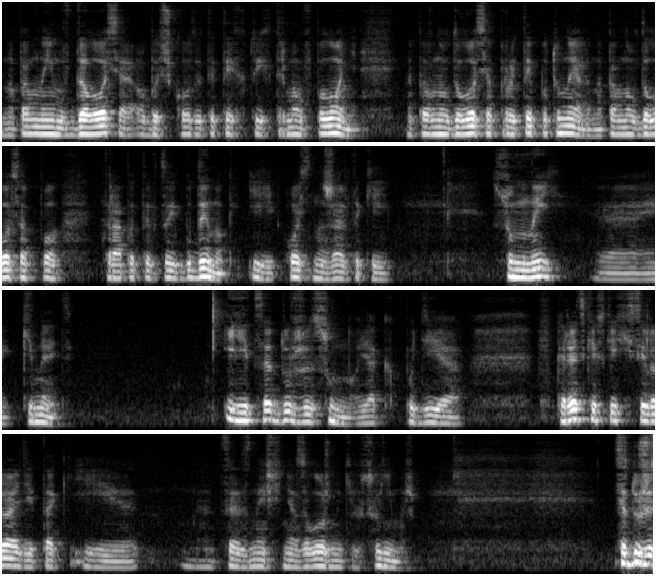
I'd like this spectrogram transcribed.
напевно їм вдалося обезшкодити тих, хто їх тримав в полоні. Напевно, вдалося пройти по тунелю, напевно, вдалося потрапити в цей будинок. І ось, на жаль, такий сумний е, кінець. І це дуже сумно, як подія в Керецьківській сільраді, так і це знищення заложників своїми ж. Це дуже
